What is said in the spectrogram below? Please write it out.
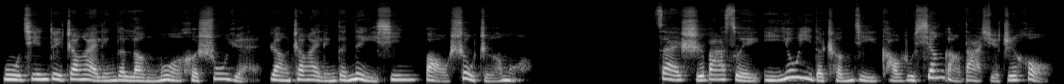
母亲对张爱玲的冷漠和疏远，让张爱玲的内心饱受折磨。在十八岁以优异的成绩考入香港大学之后，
